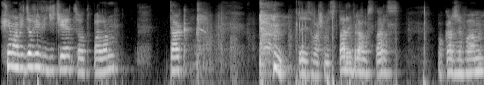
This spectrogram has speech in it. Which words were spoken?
Siema widzowie, widzicie co odpalam? Tak. To jest właśnie stary Brawl Stars. Pokażę wam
